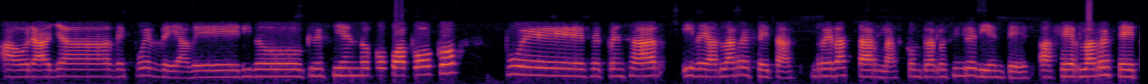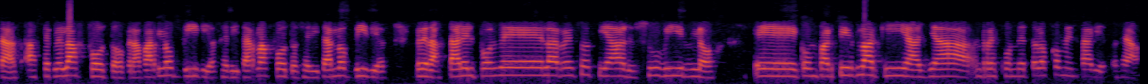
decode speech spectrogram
ahora ya después de haber ido creciendo poco a poco, pues es pensar, idear las recetas, redactarlas, comprar los ingredientes, hacer las recetas, hacerle las fotos, grabar los vídeos, editar las fotos, editar los vídeos, redactar el post de la red social, subirlo, eh, compartirlo aquí, allá, responder todos los comentarios, o sea,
